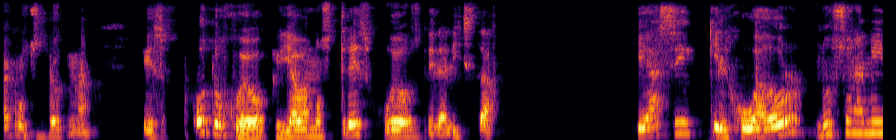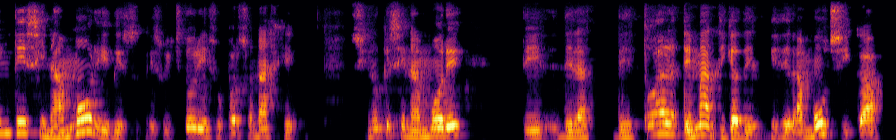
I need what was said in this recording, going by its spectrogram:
Dragon's Dogma es otro juego, que ya vamos tres juegos de la lista, que hace que el jugador no solamente se enamore de su, historia y su personaje, sino que se enamore de, la, de toda la temática, desde la música,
